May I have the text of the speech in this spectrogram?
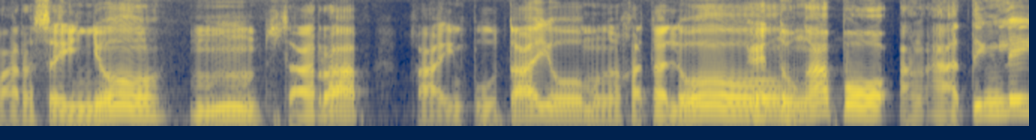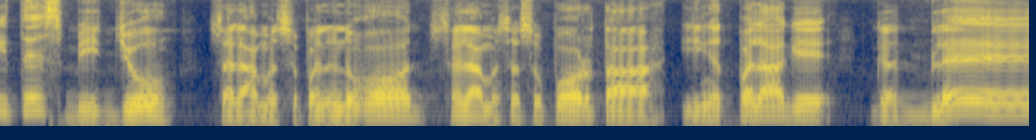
para sa inyo. Mmm, sarap. Kain po tayo mga katalong. Ito nga po ang ating latest video. Salamat sa panonood, salamat sa suporta, ingat palagi, God bless!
